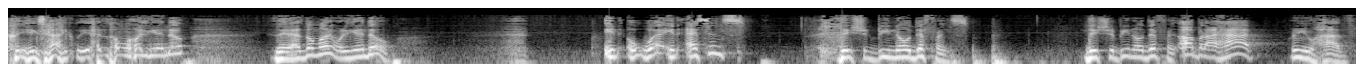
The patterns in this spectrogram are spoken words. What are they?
exactly. Has no. What you going to do? He has no money. What are you going to do? In, in essence, there should be no difference. There should be no difference. Oh, but I have. What do you have?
